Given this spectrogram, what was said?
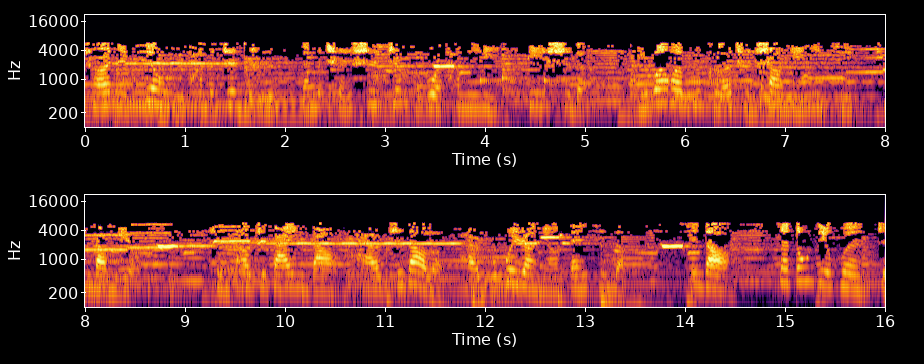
丑儿你切勿与他们争执，咱们陈氏争不过他们李丁氏的。”你万万不可逞少年义气，听到没有？陈操之答应道：“孩儿知道了，孩儿不会让娘担心的。”先道，在东晋混，这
